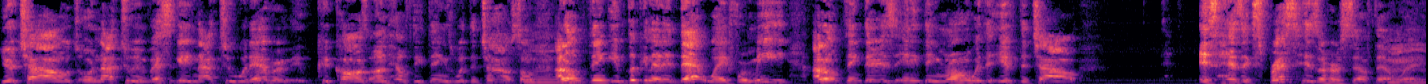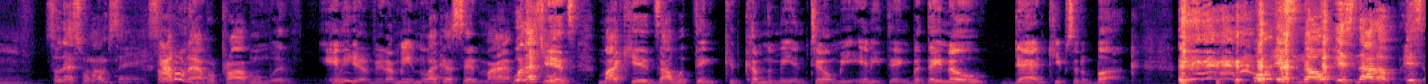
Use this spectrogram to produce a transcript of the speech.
your child or not to investigate, not to whatever, it could cause unhealthy things with the child. So I don't mm-hmm. think if looking at it that way, for me, I don't think there is anything wrong with it if the child is has expressed his or herself that way. Mm-hmm. So that's what I'm saying. So I don't have a problem with any of it. I mean, like I said, my, Well, my that's what- kids, my kids, I would think could come to me and tell me anything, but they know Dad keeps it a buck. well, it's no, it's not a, it's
